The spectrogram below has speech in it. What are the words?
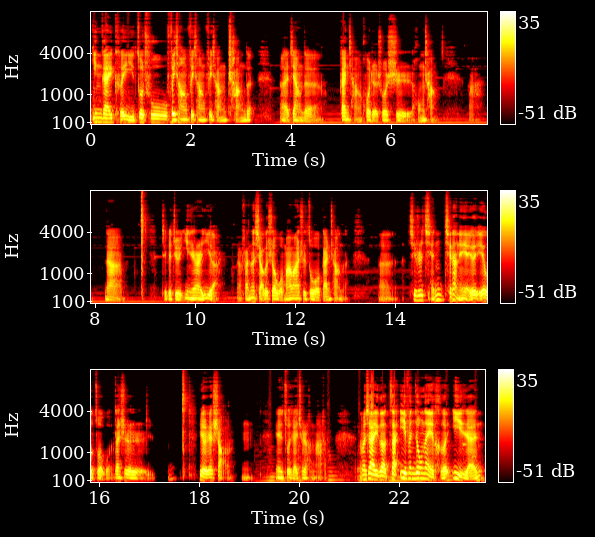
应该可以做出非常非常非常长的呃这样的干肠或者说是红肠啊。那这个就因人而异了啊，反正小的时候我妈妈是做干肠的，嗯，其实前前两年也有也有做过，但是越来越少了，嗯，因为做起来确实很麻烦。那么下一个，在一分钟内和一人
